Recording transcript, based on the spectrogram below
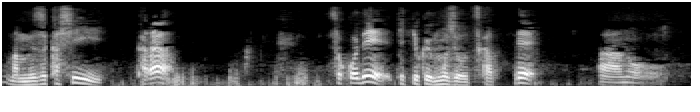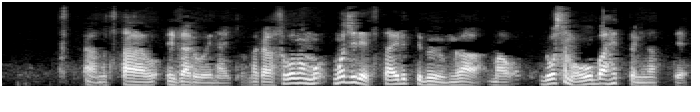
まあ、難しいから、そこで結局文字を使って、あの、あの、伝えざるを得ないと。だからそこの文字で伝えるって部分が、まあ、どうしてもオーバーヘッドになって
